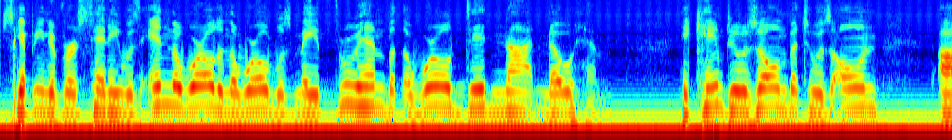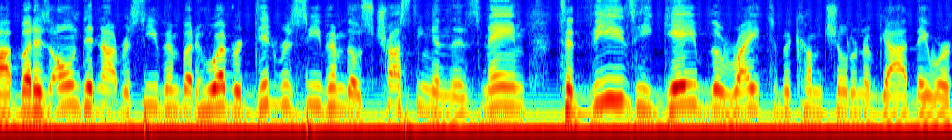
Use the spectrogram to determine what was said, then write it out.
Skipping to verse 10 He was in the world, and the world was made through him, but the world did not know him. He came to his own, but to his own uh, but his own did not receive him. But whoever did receive him, those trusting in his name, to these he gave the right to become children of God. They were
